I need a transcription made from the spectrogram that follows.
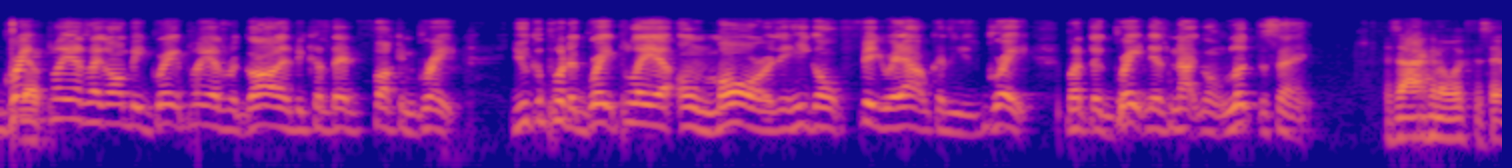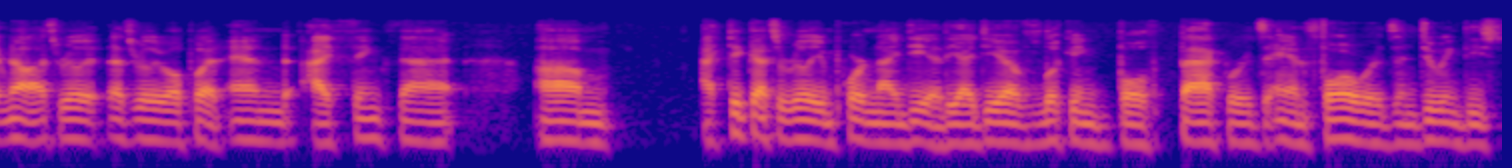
Great Yep. players are gonna be great players regardless because they're fucking great. You could put a great player on Mars and he gonna figure it out because he's great, but the greatness not gonna look the same. It's not going to look the same. No, that's really that's really well put. And I think that um, I think that's a really important idea. The idea of looking both backwards and forwards and doing these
